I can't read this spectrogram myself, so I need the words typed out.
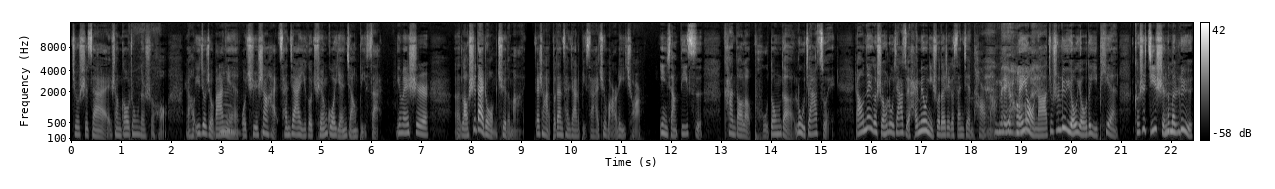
就是在上高中的时候。然后一九九八年我去上海参加一个全国演讲比赛，因为是呃老师带着我们去的嘛，在上海不但参加了比赛，还去玩了一圈。印象第一次看到了浦东的陆家嘴。然后那个时候，陆家嘴还没有你说的这个三件套呢，没有，没有呢，就是绿油油的一片。可是即使那么绿，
